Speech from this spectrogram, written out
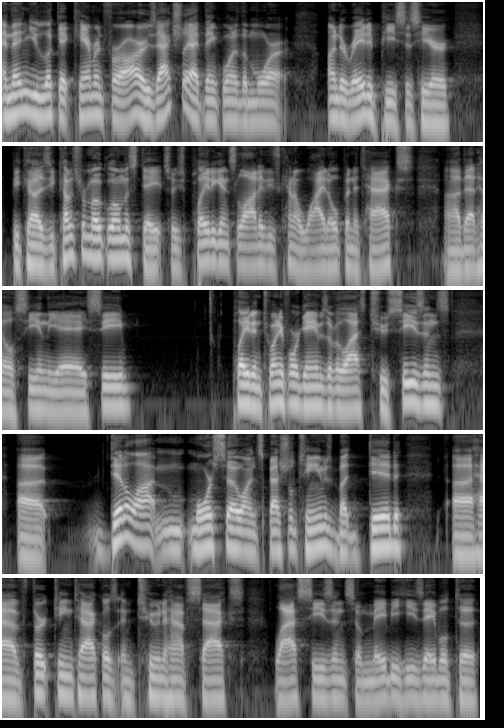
And then you look at Cameron Farrar, who's actually, I think, one of the more underrated pieces here because he comes from Oklahoma State, so he's played against a lot of these kind of wide open attacks uh, that he'll see in the AAC. Played in 24 games over the last two seasons. Uh, did a lot more so on special teams, but did uh, have 13 tackles and two and a half sacks last season. So maybe he's able to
